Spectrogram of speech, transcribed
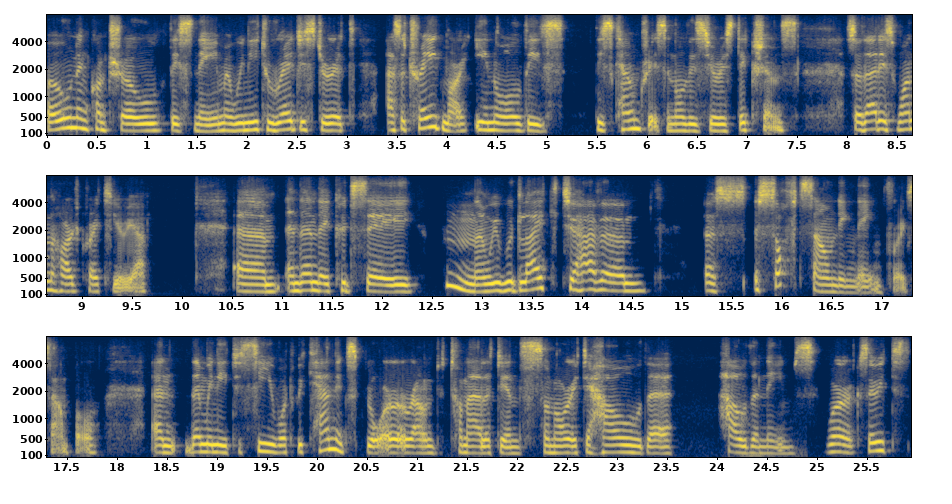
own and control this name and we need to register it as a trademark in all these these countries and all these jurisdictions. So that is one hard criteria. Um, and then they could say, hmm, and we would like to have a, a, a soft sounding name, for example. And then we need to see what we can explore around tonality and sonority, how the how the names work. So it's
